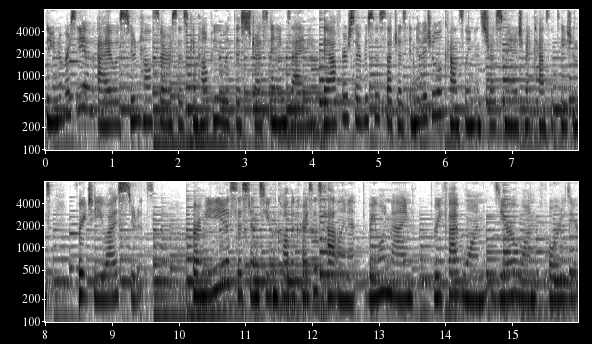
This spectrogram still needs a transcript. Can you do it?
The University of Iowa Student Health Services can help you with this stress and anxiety. They offer services such as individual counseling and stress management consultations free to UI students. For immediate assistance, you can call the crisis hotline at 319 351 0140.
